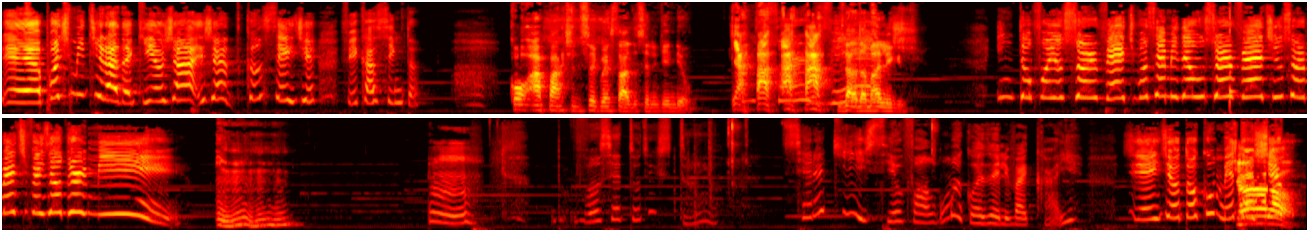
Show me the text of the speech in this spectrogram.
é, pode me tirar daqui? Eu já, já cansei de ficar assim, tá? Qual a parte do sequestrado, você não entendeu? Dada maligna. Então foi o sorvete. Você me deu um sorvete e o sorvete fez eu dormir. Uhum, uhum, uhum. Hum. Você é tudo estranho. Será que se eu falar alguma coisa ele vai cair? Gente, eu tô com medo. Tchau. Cheio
